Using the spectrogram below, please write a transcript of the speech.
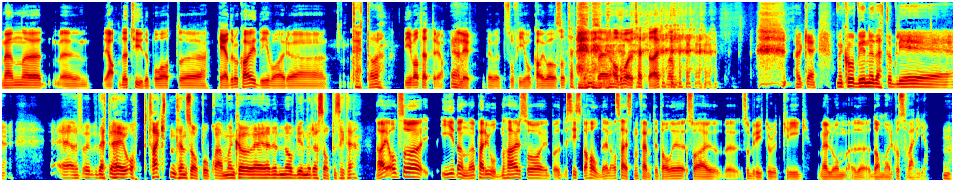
Men uh, ja, det tyder på at Peder og Kai, de var Tettere. De var tettere, ja. ja. Eller det vet, Sofie og Kai var også tette. Det, alle var jo tette her, men OK. Men hvor begynner dette å bli Eh, Dette er jo opptakten til en såpeopera, men hva- når begynner det å såpe seg til? Nei, altså i denne perioden her, så på siste halvdel av 1650-tallet, så, er så bryter det ut krig mellom eh, Danmark og Sverige. Mm.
